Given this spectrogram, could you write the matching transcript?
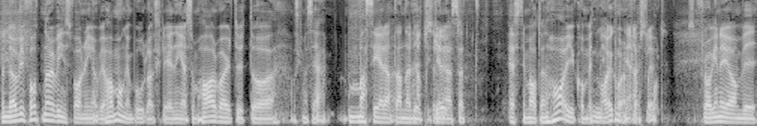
Men nu har vi fått några vinstvarningar. Vi har många bolagsledningar som har varit ute och vad ska man säga, masserat analytikerna. absolut. Så att estimaten har ju kommit ner på de flesta håll. Så frågan är om vi,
